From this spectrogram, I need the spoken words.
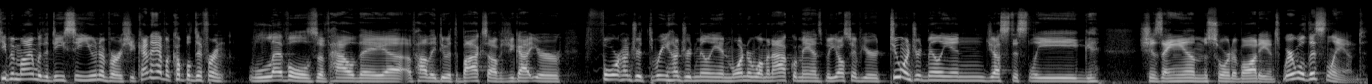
Keep in mind with the DC universe, you kind of have a couple different levels of how they uh, of how they do at the box office. You got your 400, 300 million Wonder Woman, Aquaman's, but you also have your 200 million Justice League, Shazam sort of audience. Where will this land?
